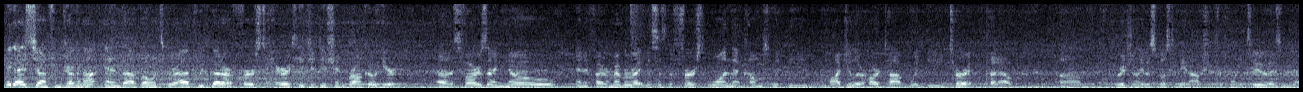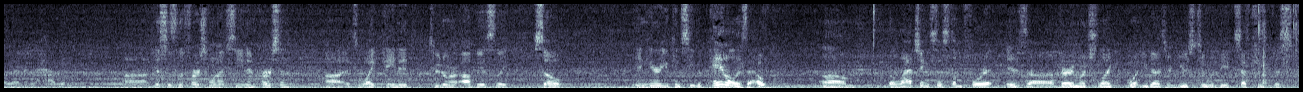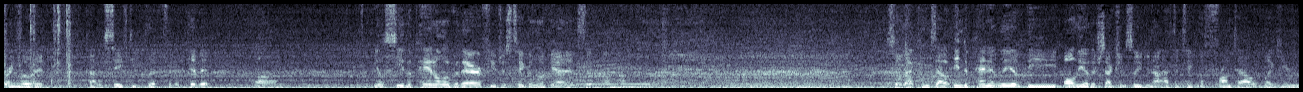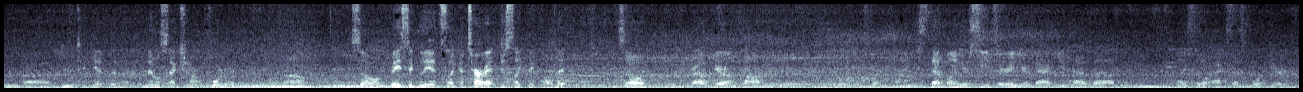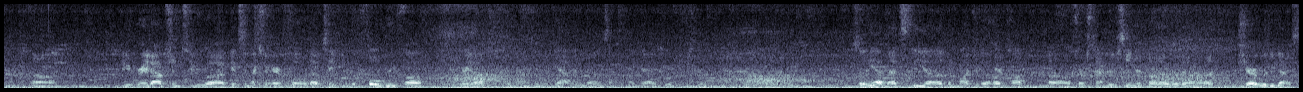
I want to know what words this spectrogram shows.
Hey guys, John from Juggernaut and uh, Bowen's Garage. We've got our first Heritage Edition Bronco here. Uh, as far as I know, and if I remember right, this is the first one that comes with the modular hardtop with the turret cutout. Um, originally it was supposed to be an option for 22, as we know that never happened. Uh, this is the first one I've seen in person. Uh, it's white painted, two-door obviously. So in here you can see the panel is out. Um, the latching system for it is uh, very much like what you guys are used to with the exception of this spring-loaded kind of safety clip for the pivot. Um, you'll see the panel over there if you just take a look at it sitting on the so that comes out independently of the all the other sections, so you do not have to take the front out like you uh, do to get the middle section on a four door. Um, so basically, it's like a turret, just like they called it. So we're out here on top. So you step on your seats or in your back, you'd have a nice little access port here. Um, be a great option to uh, get some extra airflow without taking the full roof off. Great option for mounting a Gatling gun, something like that if you're interested. So yeah, that's the uh, the modular hardtop. Uh, first time we've seen it, thought I would uh, share it with you guys.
